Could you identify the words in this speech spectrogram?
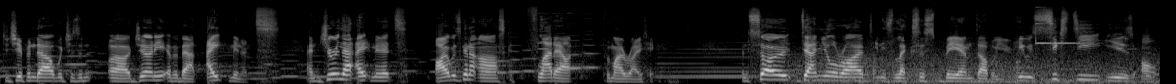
to Chippendale, which is a uh, journey of about eight minutes. And during that eight minutes, I was going to ask flat out for my rating. And so Daniel arrived in his Lexus BMW. He was 60 years old.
